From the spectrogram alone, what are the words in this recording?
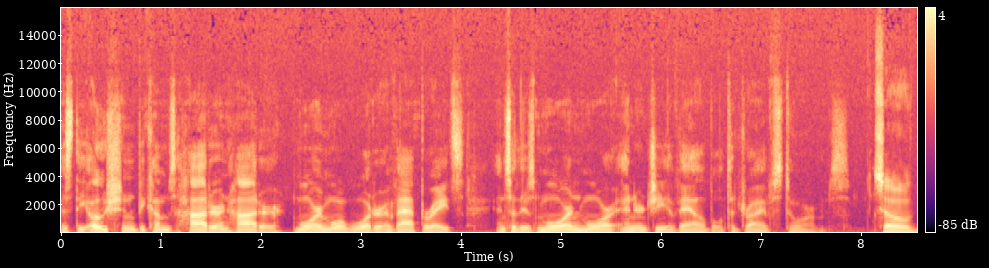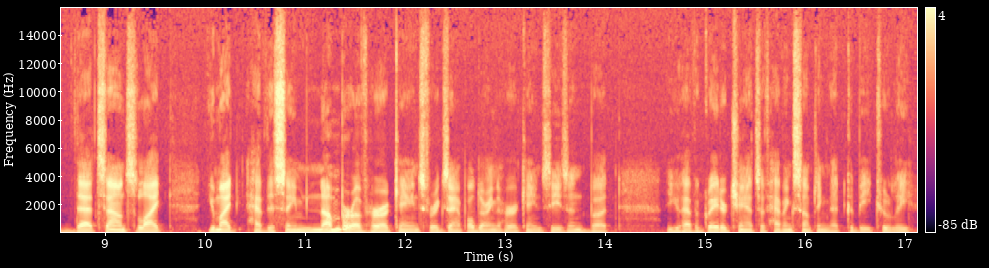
As the ocean becomes hotter and hotter, more and more water evaporates, and so there's more and more energy available to drive storms. So that sounds like you might have the same number of hurricanes, for example, during the hurricane season, but you have a greater chance of having something that could be truly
